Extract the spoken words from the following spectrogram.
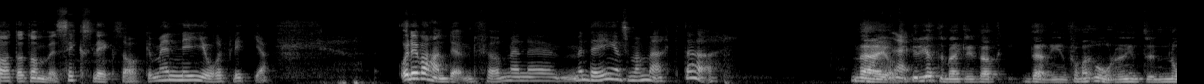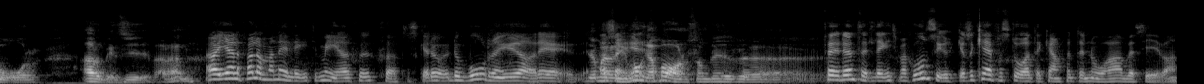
pratat om sexleksaker med en nioårig flicka. Och det var han dömd för, men, eh, men det är ingen som har märkt det här. nej, jag Nej. tycker det är jättemärkligt att den informationen inte når arbetsgivaren. Ja, i alla fall om man är legitimerad sjuksköterska, då, då borde den ju göra det. Jag menar, Alltså, det är många barn som blir... eh, För är det inte ett legitimationsyrke så kan jag förstå att det kanske inte når arbetsgivaren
